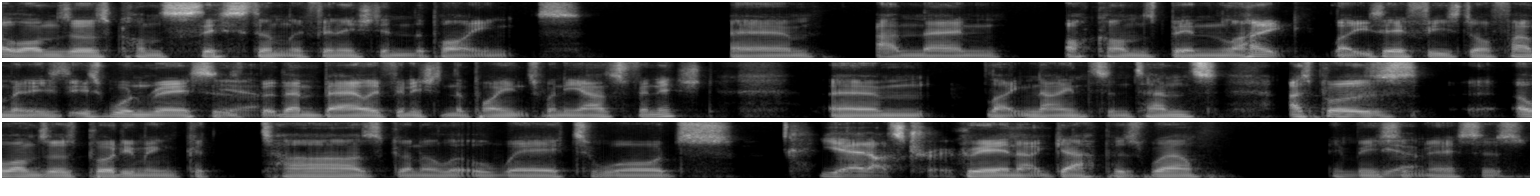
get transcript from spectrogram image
Alonso's consistently finished in the points, um, and then Ocon's been like like you say, feast or famine. He's, he's won races, Yeah. but then barely finished in the points when he has finished, um, like ninths and tenths. I suppose Alonso's podium in Qatar's gone a little way towards yeah, that's true. creating that gap as well in recent Yeah. races.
